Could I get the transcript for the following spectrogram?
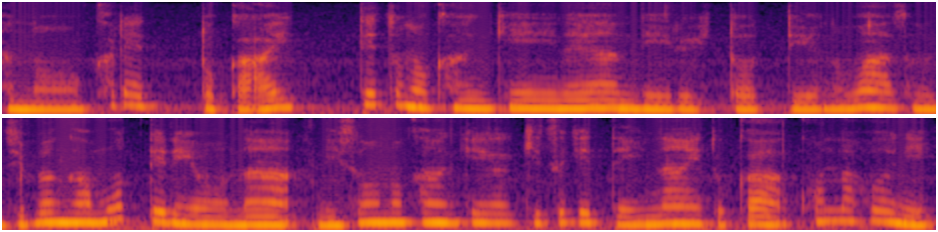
あの彼とか相手との関係に悩んでいる人っていうのはその自分が持ってるような理想の関係が築けていないとかこんな風に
